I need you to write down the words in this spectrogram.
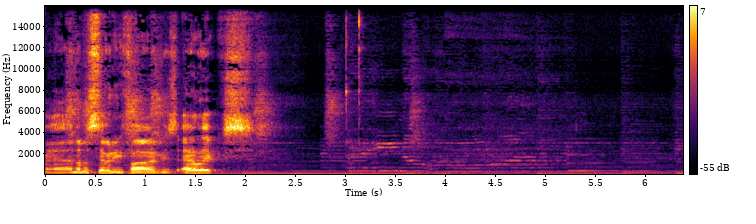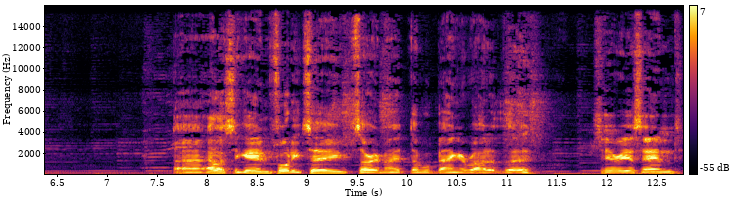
uh, number 75 is Alex. Uh, Alex again, 42. Sorry, mate, double banger right at the serious end.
